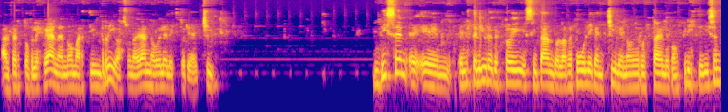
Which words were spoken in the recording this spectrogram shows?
Alberto Blesgana, ¿no? Martín Rivas, una gran novela de la historia de Chile. Dicen eh, em, en este libro que estoy citando, La República en Chile, ¿no? de Ruiz con Christie, dicen,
